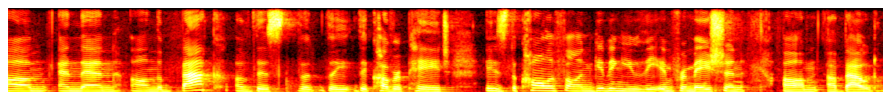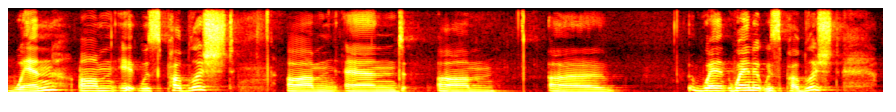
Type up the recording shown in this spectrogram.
um, and then on the back of this, the, the, the, cover page, is the colophon giving you the information um, about when um, it was published. Um, and um, uh, when, when it was published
